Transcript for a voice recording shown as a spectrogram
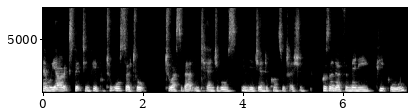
and we are expecting people to also talk to us about intangibles in the agenda consultation, because I know for many people,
